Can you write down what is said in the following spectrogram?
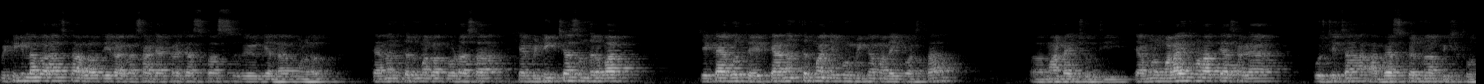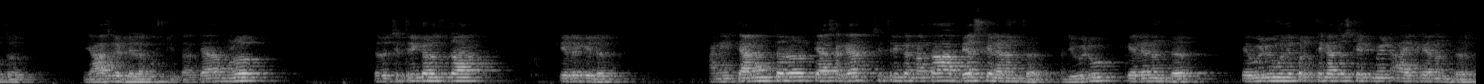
मिटिंगला बराच कालावधी लागला. साडे अकराच्या आसपास वेळ गेल्यामुळं त्यानंतर मला थोडासा ह्या मिटिंगच्या संदर्भात जे काय होतंय त्यानंतर माझी भूमिका मला एक वाजता मांडायची होती. त्यामुळे मलाही थोडा त्या सगळ्या गोष्टीचा अभ्यास करणं अपेक्षित होतं. आज घडलेल्या गोष्टीचा. त्यामुळं त्याचं चित्रीकरण सुद्धा केलं गेलं. आणि त्यानंतर त्या सगळ्या चित्रीकरणाचा अभ्यास केल्यानंतर म्हणजे व्हिडिओ केल्यानंतर त्या व्हिडिओमध्ये प्रत्येकाचं स्टेटमेंट ऐकल्यानंतर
